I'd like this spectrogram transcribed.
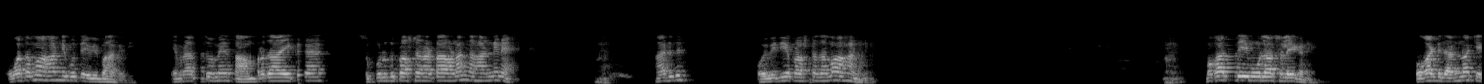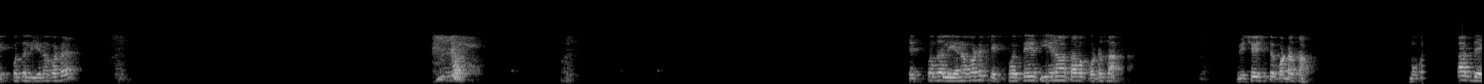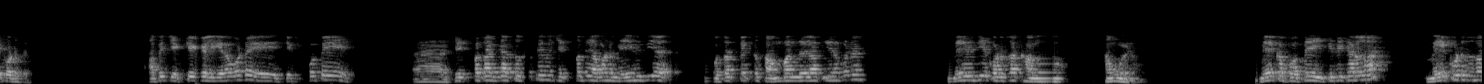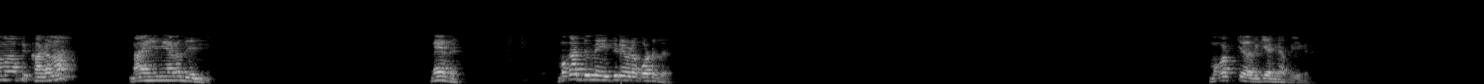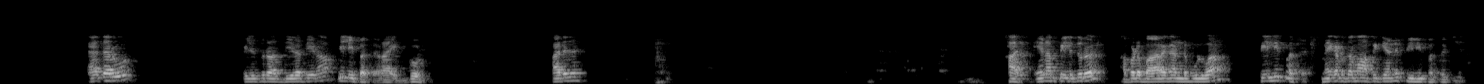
ඔවා තමයි අහන්නේ පුතේ විභාගෙදී. එහෙම නැත්නම් මේ සාම්ප්‍රදායික සුපුරුදු ප්‍රශ්න රටාව නම් අහන්නේ නැහැ. හරිද? ওই විදිහේ ප්‍රශ්න තමයි අහන්නේ. මොකක්ද මේ මූලාශ්‍ර ලේඛනය? ඔකට දන්නවා චෙක් පොත ලියනකොට චෙක් පොත ලියනකොට චෙක් පොතේ තියෙනවා තව කොටසක්. විශේෂිත කොටසක්. මොකක්ද ඒ කොටස? අපි චෙක් එක ලියනකොට ඒ චෙක් පොතේ චෙක් පතක් ගත්තොත් එහෙම චෙක් පතේ අපිට මේ විදිය පොතත් එක්ක සම්බන්ධ වෙලා තියෙනකොට මේ විදිය කොටසක් හමු හමු වෙනවා. මේක පොතේ ඉතිරි කරලා මේ කොටස තමයි අපි කඩලා ණය හිමියට දෙන්නේ. නේද? මොකද්ද මේ ඉතිරි වෙන කොටස? මොකක් කියලාද කියන්නේ අපි ඒකට? ඈදරුවෝ පිළිතුරක් දීලා තියෙනවා. පිළිපත. Right. Good. හරිද? හරි. එහෙනම් පිළිතුර අපිට බාර ගන්න පුළුවන් පිළිපත. මේකට තමයි අපි කියන්නේ පිළිපත කියලා.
